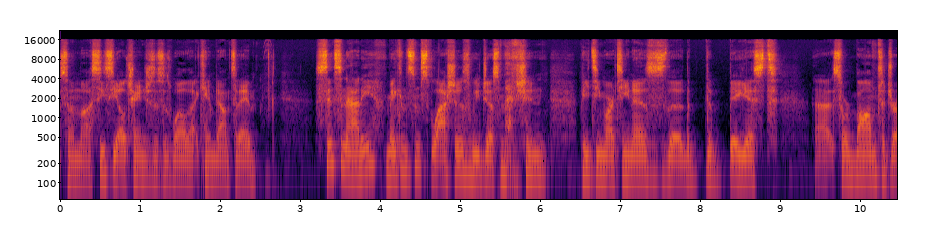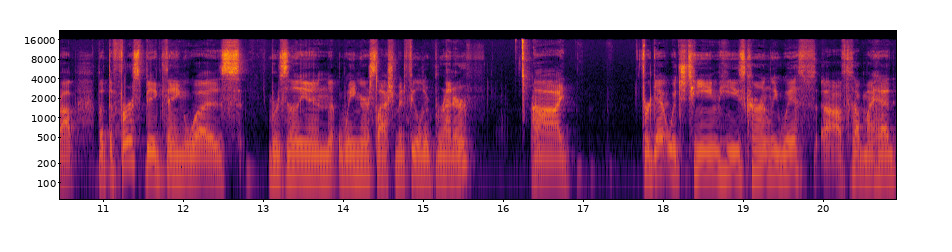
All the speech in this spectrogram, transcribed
some uh, CCL changes as well that came down today. Cincinnati making some splashes. We just mentioned Pity Martinez, the, the the biggest uh, sort of bomb to drop. But the first big thing was Brazilian winger slash midfielder Brenner. Uh, I forget which team he's currently with uh, off the top of my head,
